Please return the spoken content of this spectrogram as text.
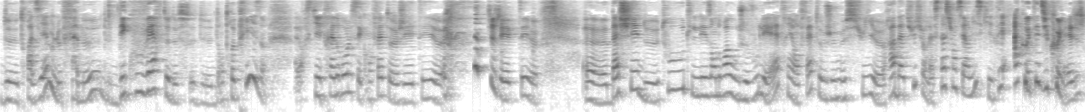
de troisième, le fameux de découverte de, d'entreprise. Alors, ce qui est très drôle, c'est qu'en fait, j'ai été, euh, j'ai été euh, bâchée de tous les endroits où je voulais être. Et en fait, je me suis rabattue sur la station-service qui était à côté du collège.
